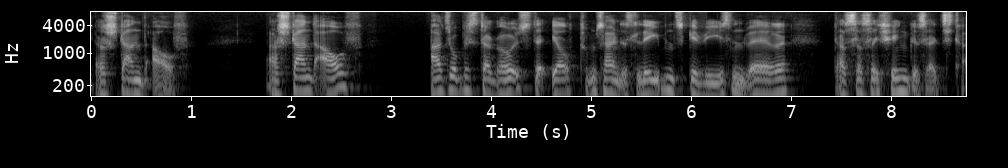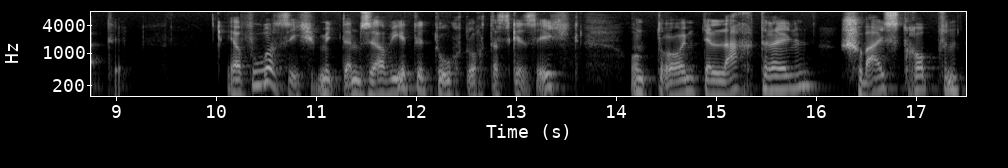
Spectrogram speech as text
Er stand auf. Er stand auf, als ob es der größte Irrtum seines Lebens gewesen wäre, dass er sich hingesetzt hatte. Er fuhr sich mit dem Serviettetuch durch das Gesicht und träumte Lachtränen, Schweißtropfen,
